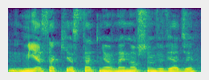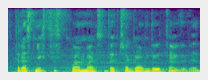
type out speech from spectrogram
Miyazaki ostatnio w najnowszym wywiadzie, teraz nie chcę skłamać, do czego on był ten wywiad,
